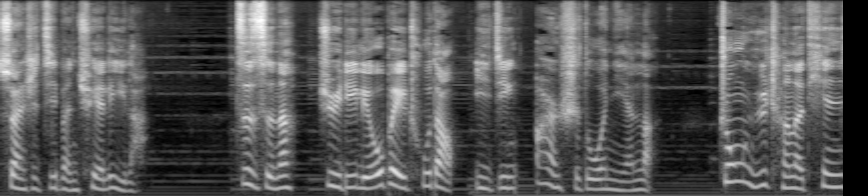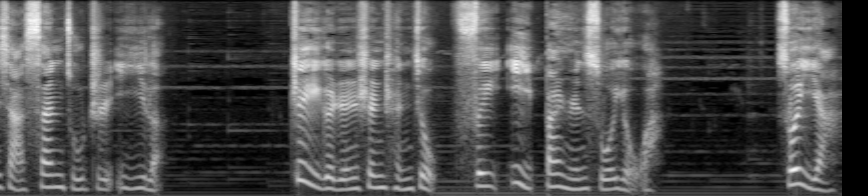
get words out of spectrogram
算是基本确立了。自此呢，距离刘备出道已经二十多年了，终于成了天下三族之一了。这个人生成就非一般人所有啊。所以呀，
